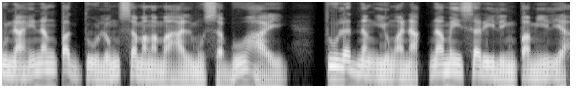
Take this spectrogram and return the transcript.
unahin ang pagtulong sa mga mahal mo sa buhay, tulad ng iyong anak na may sariling pamilya.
